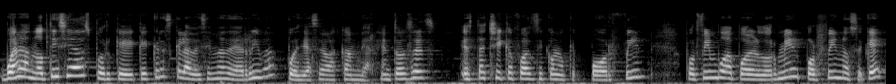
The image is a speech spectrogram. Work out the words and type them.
Buenas noticias porque ¿qué crees que la vecina de arriba? Pues ya se va a cambiar. Entonces esta chica fue así como que por fin, por fin voy a poder dormir, por fin no sé qué.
